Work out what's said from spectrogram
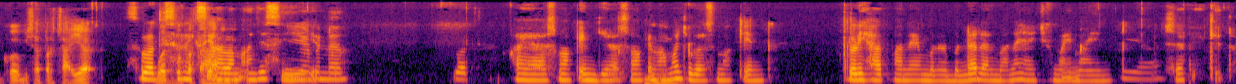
gue bisa percaya Sebuah Buat seleksi alam aja sih. Iya gitu. benar. Kayak semakin dia semakin Hmm. lama juga semakin terlihat mana yang benar-benar dan mana yang cuma main-main. Iya. Saya gitu.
